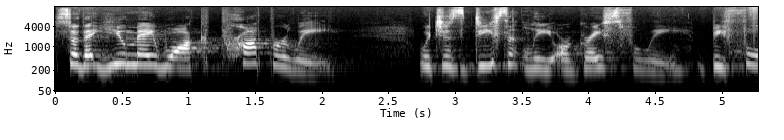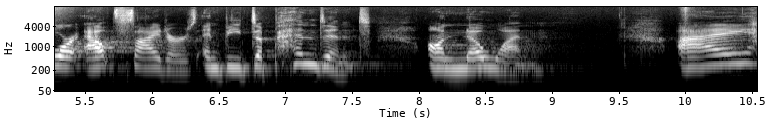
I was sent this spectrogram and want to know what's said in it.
so that you may walk properly, which is decently or gracefully, before outsiders and be dependent on no one. I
